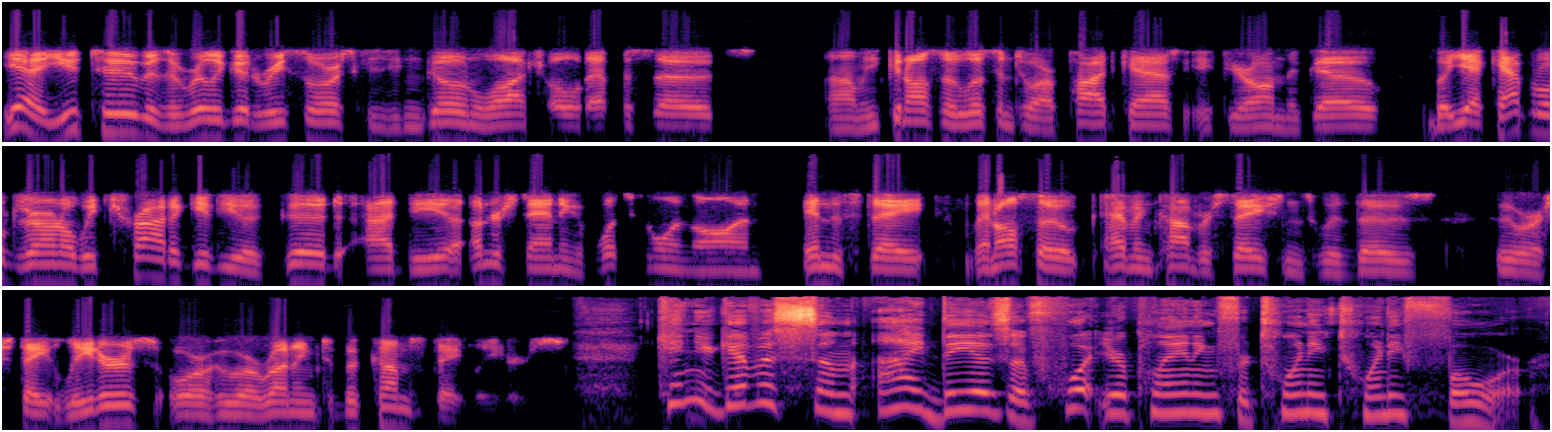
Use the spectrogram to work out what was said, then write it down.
Yeah, YouTube is a really good resource because you can go and watch old episodes. Um, you can also listen to our podcast if you're on the go. But yeah, Capitol Journal, we try to give you a good idea, understanding of what's going on in the state, and also having conversations with those who are state leaders or who are running to become state leaders. Can you give us some ideas of what you're planning for 2024?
